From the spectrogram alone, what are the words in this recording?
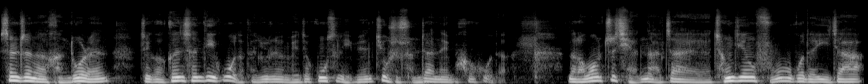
甚至呢，很多人这个根深蒂固的，他就认为这公司里边就是存在内部客户的。那老汪之前呢，在曾经服务过的一家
